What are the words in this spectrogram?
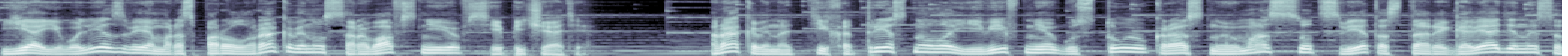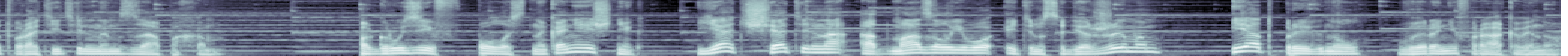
я его лезвием распорол раковину, сорвав с нее все печати. Раковина тихо треснула, явив мне густую красную массу цвета старой говядины с отвратительным запахом. Погрузив в полость наконечник, я тщательно отмазал его этим содержимым и отпрыгнул, выронив раковину.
